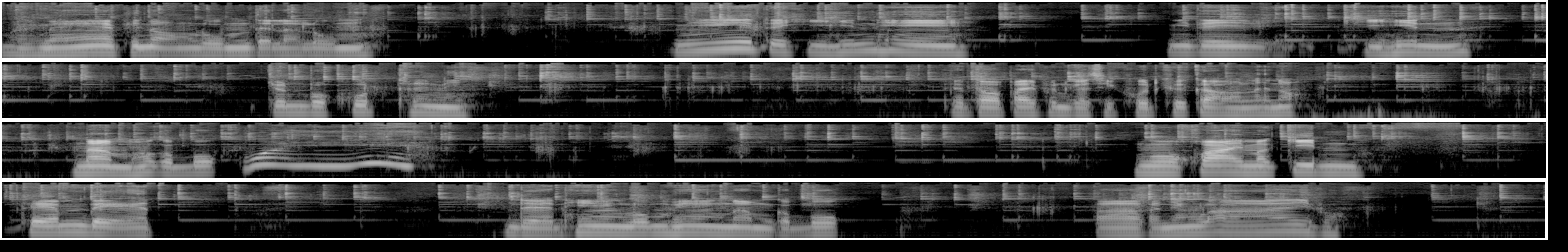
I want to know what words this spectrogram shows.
เบิ่งแน่พี่น้องลุมแต่ละลุม มีแต่ขี้หินเฮมีแต่ขี้หิน จนบกขุดท่านี้แต่ต่อไปเพิ่นก็สิขุดคือเก่าเลยเนาะน้ำเขาก็บกไว้งูควายมากิน แถมแดด แดดแห้งลมแห้งนำกับบก ปลากันยังหลายพวก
